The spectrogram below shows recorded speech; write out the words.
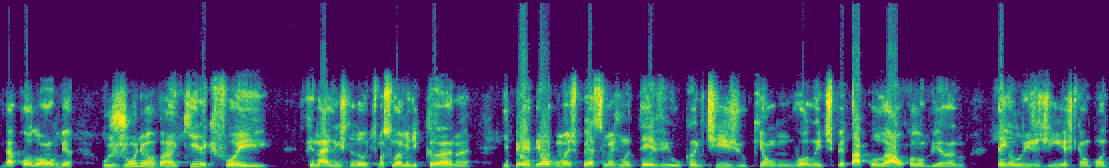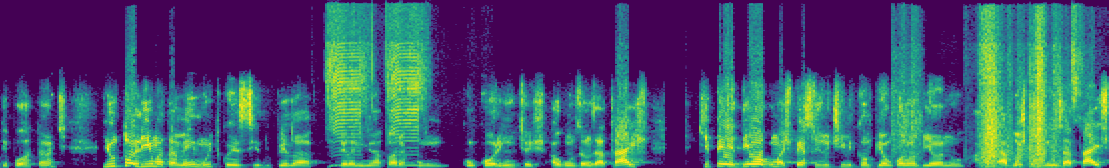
da Colômbia, o Júnior Barranquilla, que foi finalista da última Sul-Americana e perdeu algumas peças, mas manteve o Cantígio, que é um volante espetacular, o colombiano. Tem o Luiz Dias, que é um ponto importante. E o Tolima também, muito conhecido pela, pela eliminatória com, com o Corinthians alguns anos atrás, que perdeu algumas peças do time campeão colombiano há dois torneios atrás,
